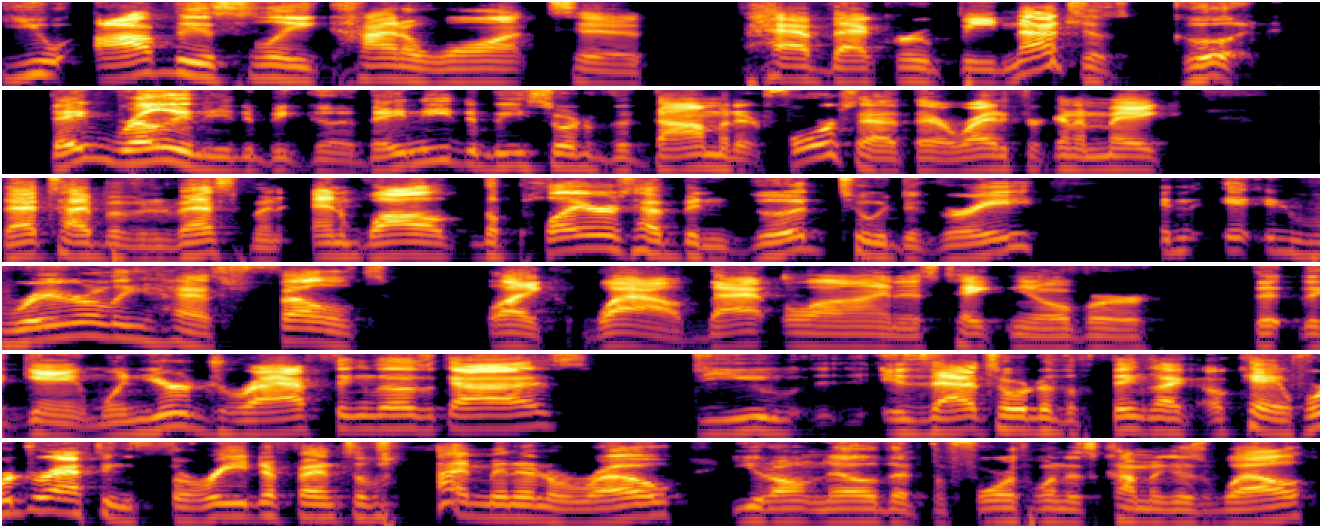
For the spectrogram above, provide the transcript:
you obviously kind of want to have that group be not just good, they really need to be good. They need to be sort of the dominant force out there, right? If you're going to make that type of investment. And while the players have been good to a degree, it, it rarely has felt like, wow, that line is taking over the, the game. When you're drafting those guys, do you is that sort of the thing? Like okay if we're drafting three defensive linemen in a row you don't know that the fourth one is coming as well.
